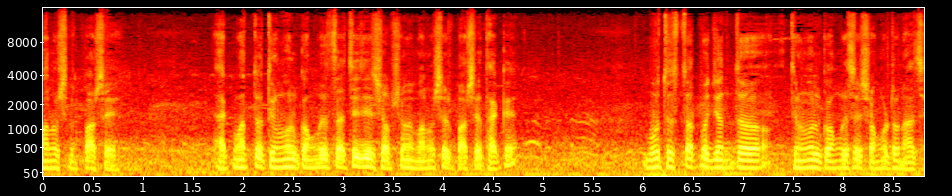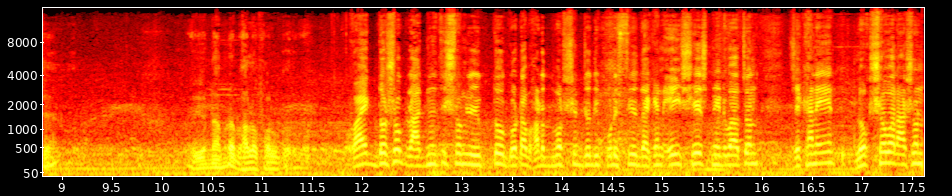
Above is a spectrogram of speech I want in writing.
মানুষের পাশে। একমাত্র তৃণমূল কংগ্রেস আছে যে সবসময় মানুষের পাশে থাকে। বুথ স্তর পর্যন্ত তৃণমূল কংগ্রেসের সংগঠন আছে। এই জন্য আমরা ভালো ফল করব। কয়েক দশক রাজনীতির সঙ্গে যুক্ত গোটা ভারতবর্ষের যদি পরিস্থিতি দেখেন এই শেষ নির্বাচন যেখানে লোকসভার আসন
